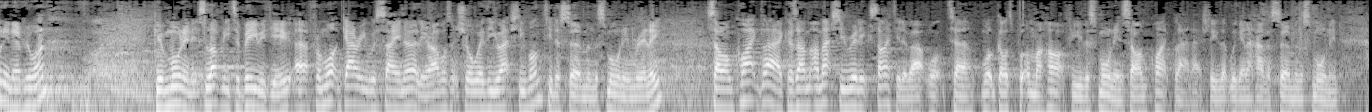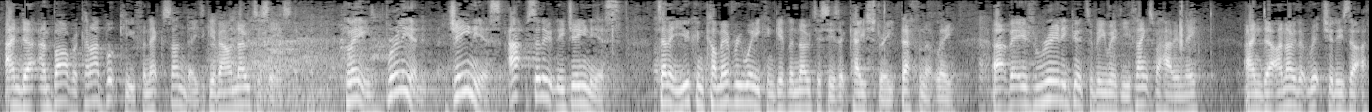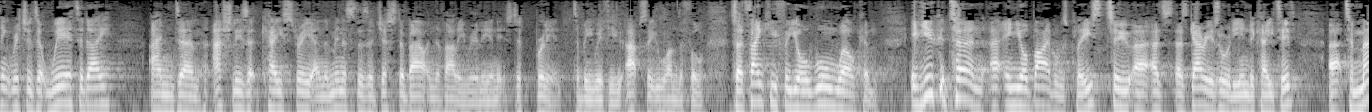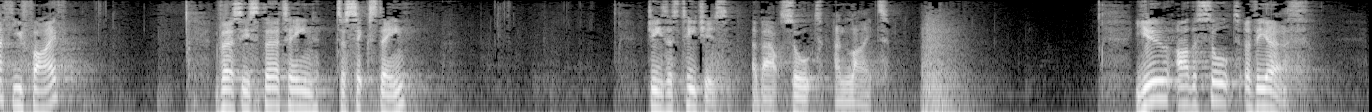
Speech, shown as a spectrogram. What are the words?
Good morning, everyone. Good morning. It's lovely to be with you. Uh, from what Gary was saying earlier, I wasn't sure whether you actually wanted a sermon this morning, really. So I'm quite glad because I'm, I'm, actually really excited about what uh, what God's put on my heart for you this morning. So I'm quite glad actually that we're going to have a sermon this morning. And uh, and Barbara, can I book you for next Sunday to give our notices? Please, brilliant, genius, absolutely genius. I'm telling you, you can come every week and give the notices at Kay Street, definitely. Uh, but it's really good to be with you. Thanks for having me. And uh, I know that Richard is, uh, I think Richard's at Weir today, and um, Ashley's at Kay Street, and the ministers are just about in the valley, really, and it's just brilliant to be with you. Absolutely wonderful. So thank you for your warm welcome. If you could turn uh, in your Bibles, please, to, uh, as, as, Gary has already indicated, uh, to Matthew 5, verses 13 to 16. Jesus teaches about salt and light. You are the salt of the earth.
